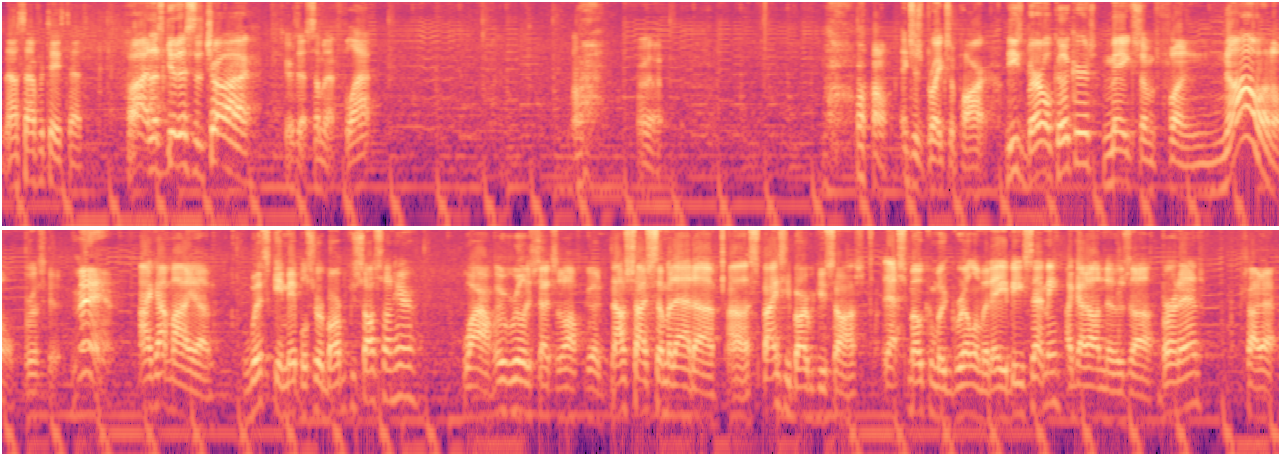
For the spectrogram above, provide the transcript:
Now it's time for taste test. All right, let's give this a try. Here's that some of that flat. Oh, look at that. It just breaks apart. These barrel cookers make some phenomenal brisket. Man, I got my uh, whiskey maple syrup barbecue sauce on here. Wow, it really sets it off good. Now let's try some of that uh, uh, spicy barbecue sauce. That smoking with grilling with AB sent me. I got on those uh, burn ends. Try that.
